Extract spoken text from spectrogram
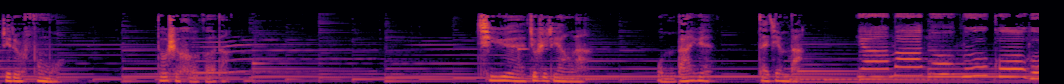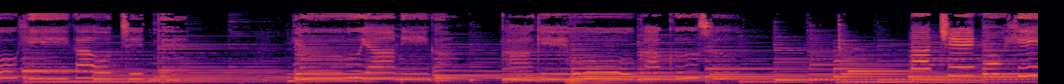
这对父母都是合格的。七月就是这样啦，我们八月再见吧。街の日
